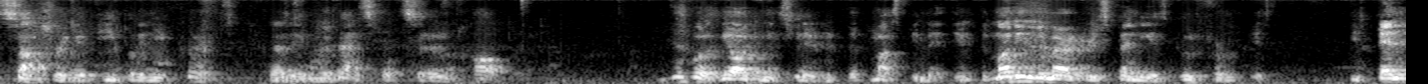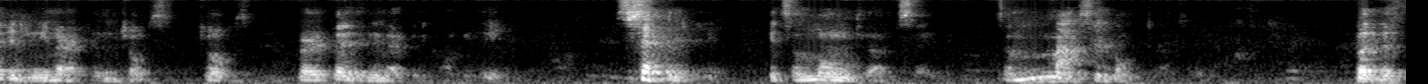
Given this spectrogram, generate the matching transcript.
the suffering of people in Ukraine. That's what's so heartbreaking. This is one of the arguments you know, that must be made. The, the money that America is spending is good for is, is benefiting the American jobs, jobs, very benefiting the American economy. Secondly, it's a long-term saving. It's a massive long-term saving. But the,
